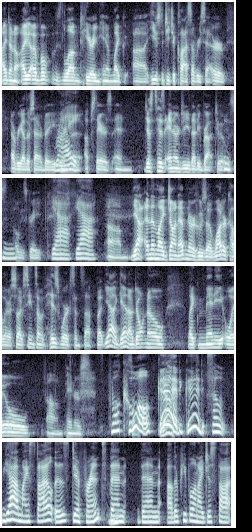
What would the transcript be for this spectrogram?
I don't know. I, I've always loved hearing him. Like uh, he used to teach a class every sat or every other Saturday in the upstairs, and just his energy that he brought to it was Mm-hmm. always great. Yeah, yeah. Um, yeah, and then like John Ebner, who's a watercolorist, so I've seen some of his works and stuff. But yeah, again, I don't know like many oil um, painters. Well, cool. yeah. good, good. So yeah, my style is different Mm-hmm. than than other people, and I just thought,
